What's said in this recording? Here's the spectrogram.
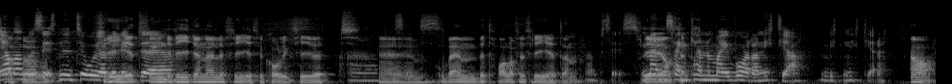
ja men Alltså, precis. Nu tog jag Frihet lite... för individen eller frihet för kollektivet. Precis. eh, och vem betalar för friheten? Ja, precis. För Men alltid- sen kan man ju båda nyttja, nyttja det. Ja.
